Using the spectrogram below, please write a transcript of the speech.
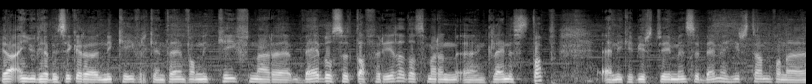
Ja, en jullie hebben zeker uh, Nick Cave herkend. Hè? Van Nick Cave naar uh, Bijbelse tafereelen, dat is maar een, een, kleine stap. En ik heb hier twee mensen bij mij hier staan van uh,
